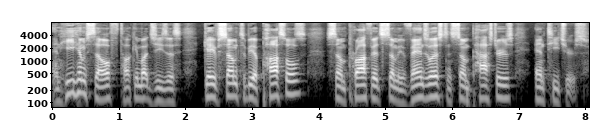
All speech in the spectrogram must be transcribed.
And he himself, talking about Jesus, gave some to be apostles, some prophets, some evangelists, and some pastors and teachers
